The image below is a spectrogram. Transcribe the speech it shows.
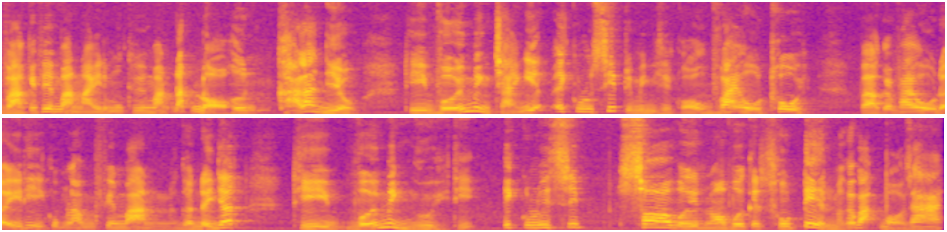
Và cái phiên bản này là một cái phiên bản đắt đỏ hơn khá là nhiều. Thì với mình trải nghiệm exclusive thì mình chỉ có vial thôi. Và cái vial đấy thì cũng là một phiên bản gần đây nhất. Thì với mình gửi thì exclusive so với nó với cái số tiền mà các bạn bỏ ra ấy,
